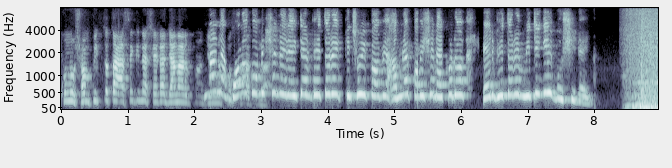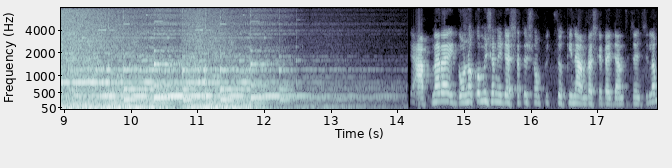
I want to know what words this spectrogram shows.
কোনো সম্পৃক্ততা আছে কিনা সেটা জানার জন্য না না প্রশ্ন গণ করছিলাম। কমিশনের এইটার ভেতরে কিছুই কবে আমরা কমিশন এখনও এর ভিতরে মিটিং এই বসি নাই আপনারা এই গণকমিশন এটার সাথে সম্পৃক্ত কিনা আমরা সেটাই জানতে চাইছিলাম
